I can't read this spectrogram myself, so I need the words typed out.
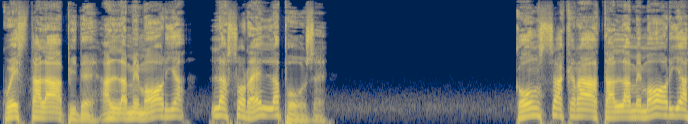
Questa lapide alla memoria la sorella pose. Consacrata alla memoria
